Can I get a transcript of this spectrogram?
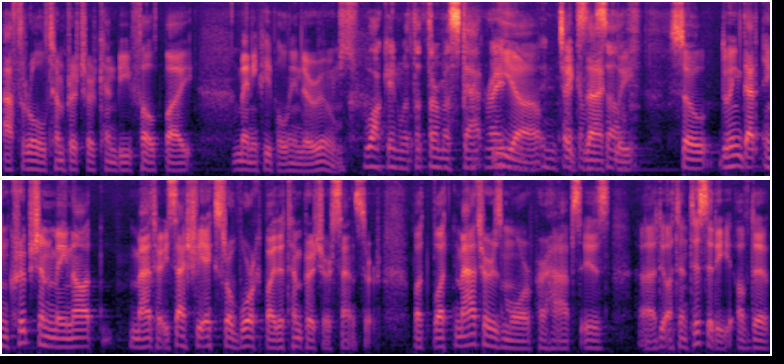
after all temperature can be felt by many people in the room. Just walk in with a thermostat right yeah and, and exactly. So doing that encryption may not matter. It's actually extra work by the temperature sensor. But what matters more perhaps is uh, the authenticity of the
